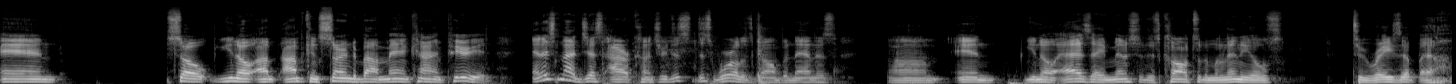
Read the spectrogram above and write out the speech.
And so, you know, I'm I'm concerned about mankind, period. And it's not just our country. This this world has gone bananas. Um, and you know, as a minister that's called to the millennials to raise up a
